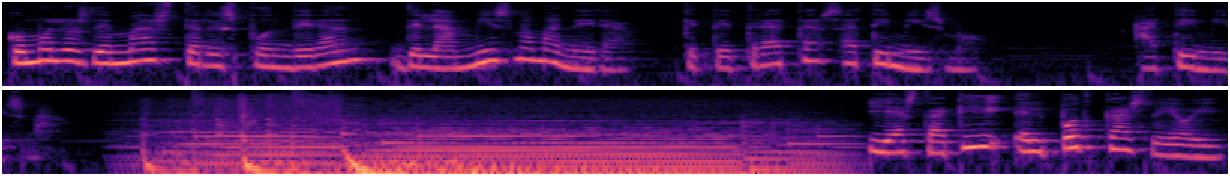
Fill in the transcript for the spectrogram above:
cómo los demás te responderán de la misma manera que te tratas a ti mismo, a ti misma. Y hasta aquí el podcast de hoy.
